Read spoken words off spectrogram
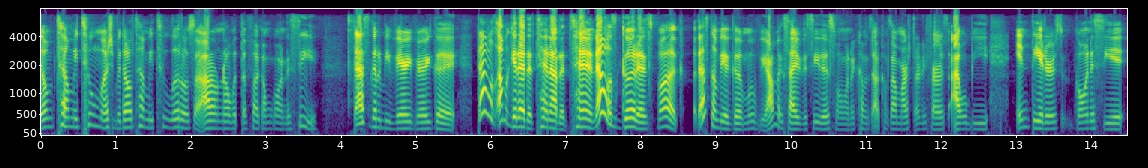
Don't tell me too much, but don't tell me too little, so I don't know what the fuck I'm going to see. That's gonna be very, very good. That was I'm gonna get that a 10 out of 10. That was good as fuck. That's gonna be a good movie. I'm excited to see this one when it comes out. It comes out March 31st. I will be in theaters going to see it,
